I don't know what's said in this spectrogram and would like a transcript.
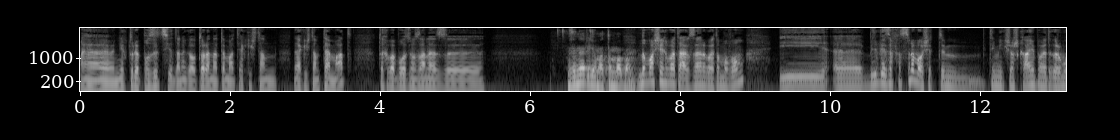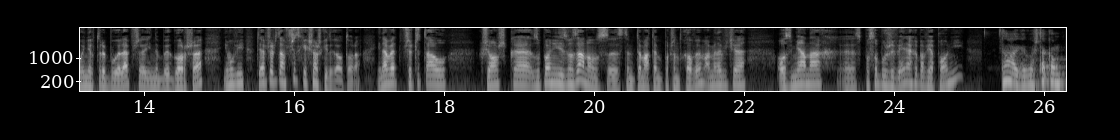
e, niektóre pozycje danego autora na temat jakiś tam, na jakiś tam temat. To chyba było związane z z energią atomową. No właśnie chyba tak, z energią atomową. I e, Bill Gates zafascynował się tym, tymi książkami, pomimo tego, że mówi, niektóre były lepsze, inne były gorsze. I mówi, to ja przeczytam wszystkie książki tego autora. I nawet przeczytał książkę zupełnie niezwiązaną z, z tym tematem początkowym, a mianowicie o zmianach e, sposobu żywienia chyba w Japonii. Tak, jakąś taką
